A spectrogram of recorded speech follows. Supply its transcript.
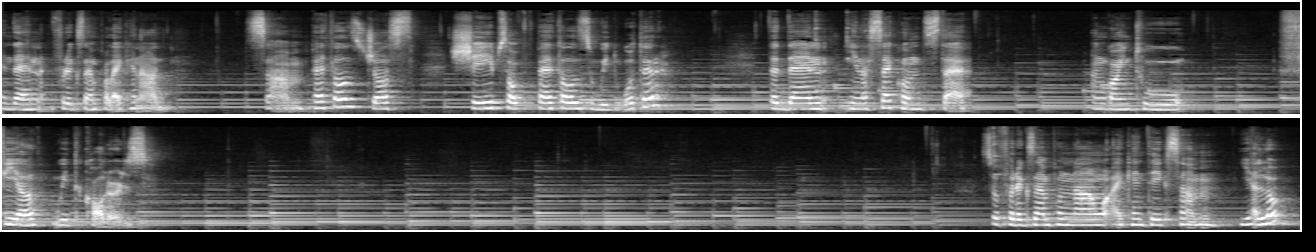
And then, for example, I can add some petals, just shapes of petals with water. That then, in a second step, I'm going to fill with colors. So for example, now I can take some yellow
